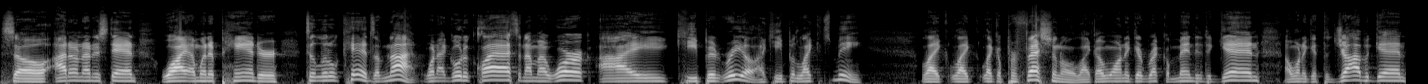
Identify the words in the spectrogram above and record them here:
So I don't understand why I'm going to pander to little kids. I'm not. When I go to class and I'm at work, I keep it real. I keep it like it's me like like like a professional like i want to get recommended again i want to get the job again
